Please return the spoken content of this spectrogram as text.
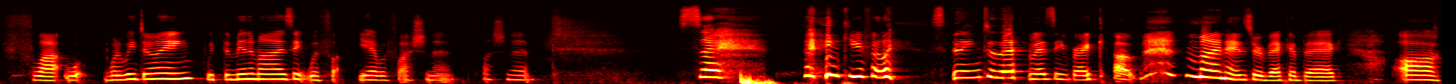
Flat. What, what are we doing with the minimizing? We're fl- yeah, we're flushing it, flushing it. So, thank you for listening to the messy breakup. My name's Rebecca Berg. Oh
